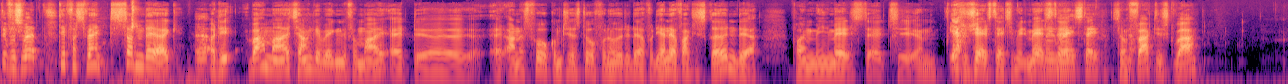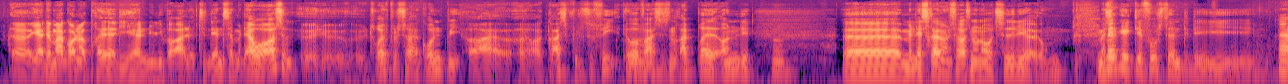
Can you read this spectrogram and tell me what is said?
Det forsvandt. det forsvandt sådan der, ikke? Ja. Ja. Og det var meget tankevækkende for mig, at, øh, at Anders Fogh kom til at stå for noget af det der, fordi han har faktisk skrevet den der fra en minimalstat til, øh, Ja. ja. socialstat til minimalstat, Minimalstat. som faktisk var, øh, ja, det var godt nok præget af de her nyliberale tendenser, men der var også øh, øh, drøftelser af Grundtvig og, og, og græsk filosofi. Det var mm. faktisk en ret bred åndelig. Mm. Øh, men det skrev han så også nogle år tidligere jo. Men, men så gik det fuldstændig i... Ja.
